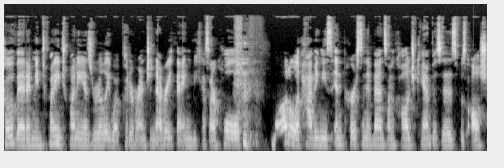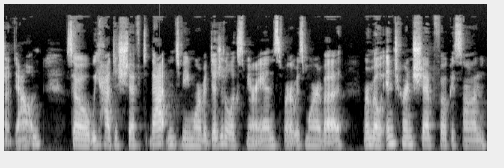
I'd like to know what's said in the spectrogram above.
covid i mean 2020 is really what put a wrench in everything because our whole model of having these in-person events on college campuses was all shut down so we had to shift that into being more of a digital experience where it was more of a remote internship focused on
